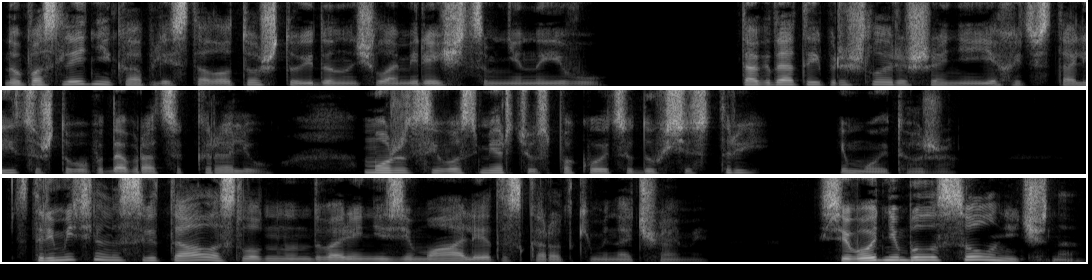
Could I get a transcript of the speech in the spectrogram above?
Но последней каплей стало то, что Ида начала мерещиться мне наяву. Тогда-то и пришло решение ехать в столицу, чтобы подобраться к королю, может, с его смертью успокоится дух сестры, и мой тоже. Стремительно светало, словно на дворе не зима, а лето с короткими ночами. Сегодня было солнечно.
